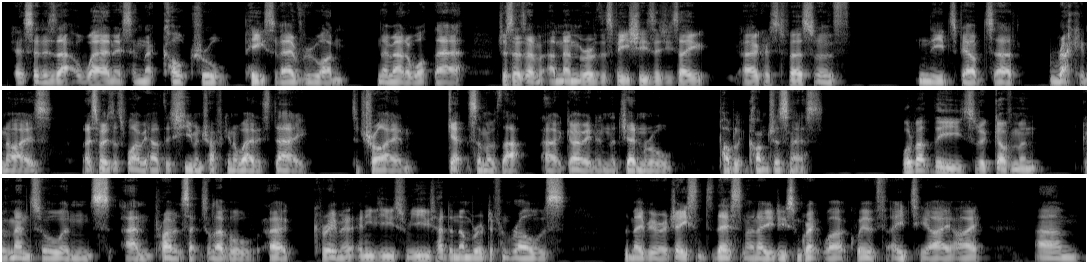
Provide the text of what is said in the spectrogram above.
Okay, so there's that awareness and that cultural piece of everyone, no matter what they're just as a, a member of the species, as you say, uh, Christopher, sort of need to be able to recognize. I suppose that's why we have this Human Trafficking Awareness Day to try and get some of that uh, going in the general public consciousness. What about the sort of government, governmental and and private sector level? Uh, Karim, any views from you? You've had a number of different roles that maybe are adjacent to this, and I know you do some great work with ATII. Um,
